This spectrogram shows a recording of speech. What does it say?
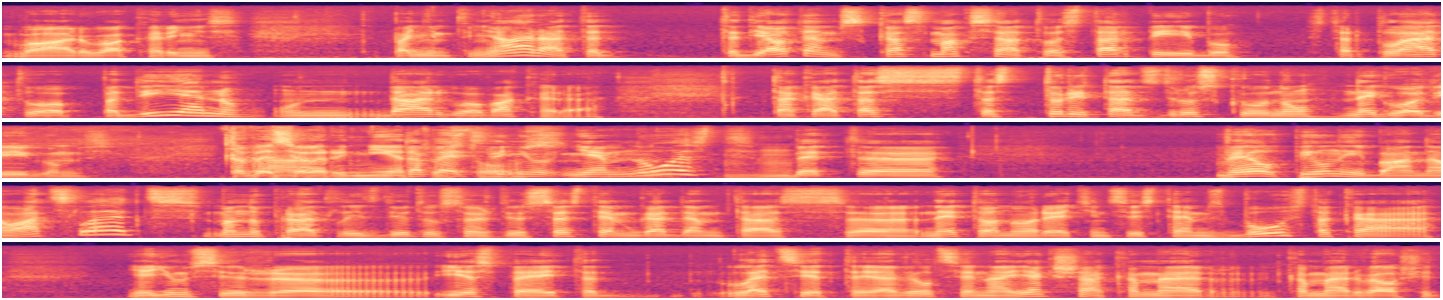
vāru vakariņas, paņemt viņu ārā, tad, tad jautājums, kas maksā to starpību starp lēto pa dienu un dārgo vakarā. Tā kā tas, tas tur ir tāds drusku nu, negodīgums. Tāpēc jau arī ņemt Tāpēc viņu ņem nost, mm -hmm. bet uh, vēl pilnībā nav atslēgts. Manuprāt, līdz 2026. gadam tās uh, neto norēķina sistēmas būs. Ja jums ir uh, iespēja, tad leciet tajā vilcienā iekšā, kamēr, kamēr vēl šī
